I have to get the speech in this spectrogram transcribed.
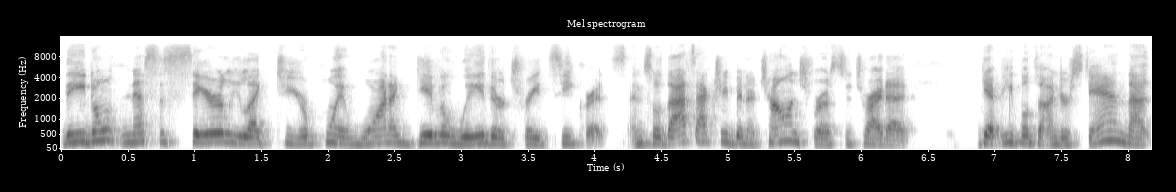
they don't necessarily like to your point want to give away their trade secrets and so that's actually been a challenge for us to try to get people to understand that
